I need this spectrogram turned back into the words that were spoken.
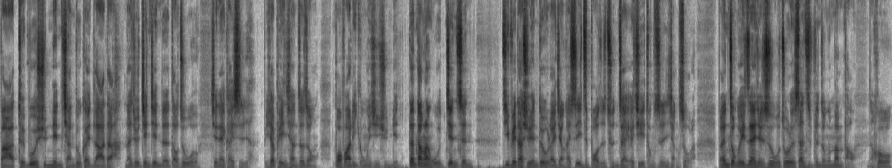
把腿部的训练强度开始拉大，那就渐渐的导致我现在开始。比较偏向这种爆发力功能性训练，但当然我健身肌肥大训练对我来讲还是一直保持存在，而且同时很享受了。反正总而言之来讲，就是我做了三十分钟的慢跑，然后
